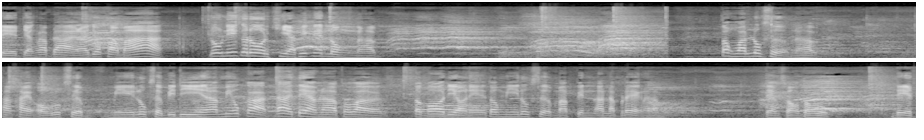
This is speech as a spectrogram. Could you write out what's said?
เดชยังรับได้นะยกเข้ามา ลูกนี้กระโดดเขี่ยพลิกเน็ตลงนะครับ ต้องวัดลูกเสิร์ฟนะครับ ถ้าใครออกลูกเสิร์ฟมีลูกเสิร์ฟดีๆนะมีโอกาสได้แต้มนะครับ เพราะว่าตะก้อเดียวนี่ต้องมีลูกเสิร์ฟมาเป็นอันดับแรกนะครับ แต้ม2ต่อ6เดช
